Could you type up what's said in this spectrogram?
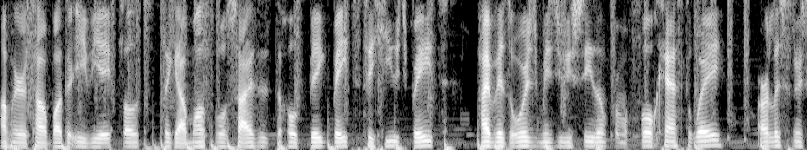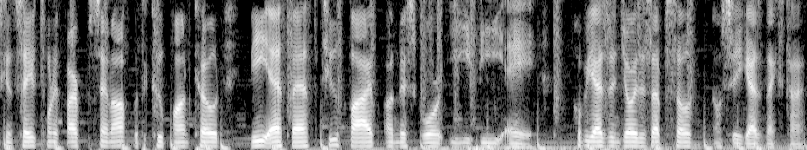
I'm here to talk about their EVA floats. They got multiple sizes to hold big baits to huge baits. High vis orange means you can see them from a full cast away. Our listeners can save 25% off with the coupon code BFF25 underscore EVA. Hope you guys enjoy this episode. I'll see you guys next time.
